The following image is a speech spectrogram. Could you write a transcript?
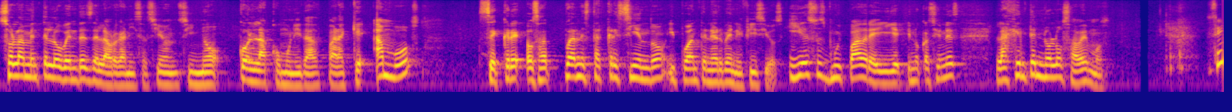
solamente lo ven desde la organización, sino con la comunidad, para que ambos se o sea, puedan estar creciendo y puedan tener beneficios. Y eso es muy padre y en ocasiones la gente no lo sabemos. Sí,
